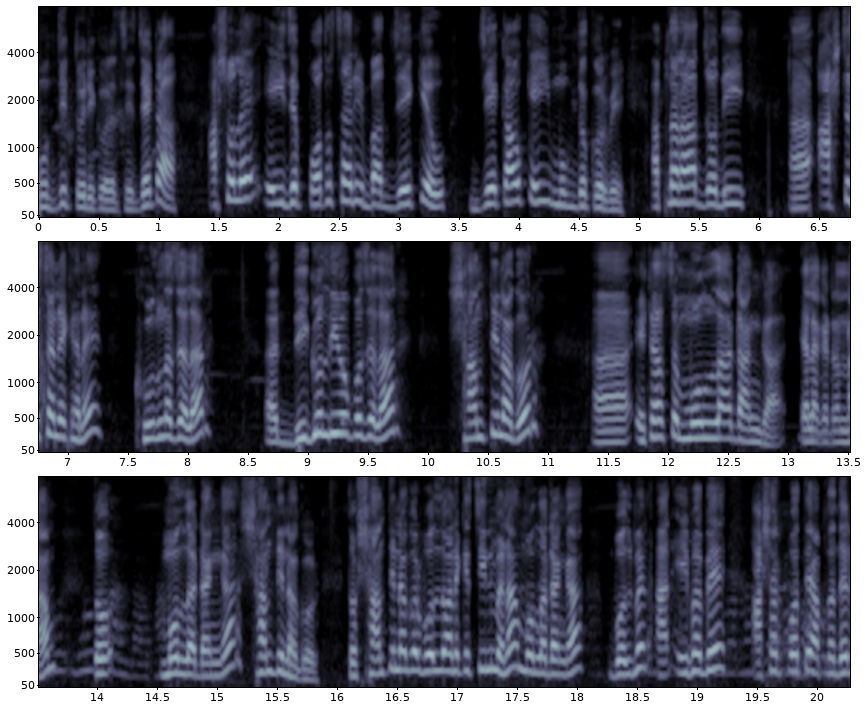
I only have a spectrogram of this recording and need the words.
মসজিদ তৈরি করেছে, যেটা আসলে এই যে পথচারী বা যে কেউ, যে কাউকেই মুগ্ধ করবে। আপনারা যদি আসতে চান এখানে, খুলনা জেলার দিঘলি উপজেলার শান্তিনগর এটা হচ্ছে মোল্লাডাঙ্গা এলাকাটার নাম। তো মোল্লাডাঙ্গা শান্তিনগর। তো শান্তিনগর বললে অনেকে চিনবে না, মোল্লাডাঙ্গা বলবেন। আর এইভাবে আসার পথে আপনাদের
